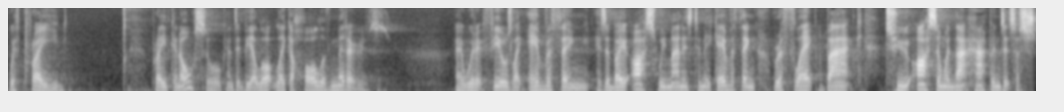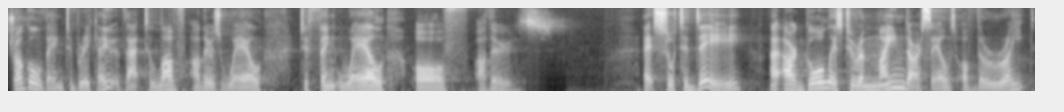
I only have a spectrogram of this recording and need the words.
with pride. Pride can also, can't it be a lot like a hall of mirrors, uh, where it feels like everything is about us. We manage to make everything reflect back to us. And when that happens, it's a struggle then to break out of that, to love others well, to think well of others. Uh, so today, uh, our goal is to remind ourselves of the right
